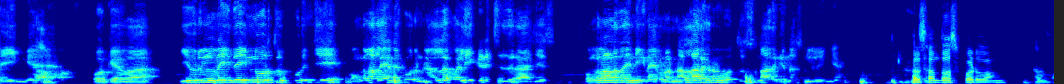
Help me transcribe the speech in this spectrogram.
வைங்க. ஓகேவா? இவர்கள் இதை இன்னொருத்தர் புரிஞ்சு உங்களால எனக்கு ஒரு நல்ல வழி கிடைச்சது ராஜேஷ். உங்களாலதான் இன்னைக்கு நான் இவ்வளவு நல்லா இருக்கிறேன்னு ஒருத்தர் சொன்னா அதுக்கு என்ன சொல்லுவீங்க? ஆமா.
